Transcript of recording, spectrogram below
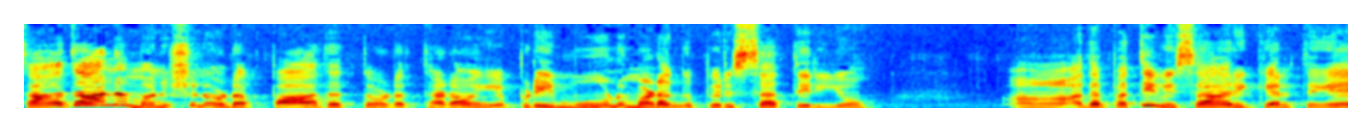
சாதாரண மனுஷனோட பாதத்தோட தடம் எப்படி மூணு மடங்கு பெருசாக தெரியும்? அதை பற்றி விசாரிக்கிறதுக்கே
